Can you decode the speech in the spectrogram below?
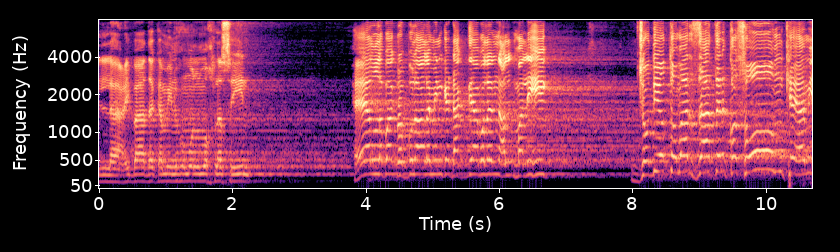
ইল্লা ইবাদাকা মিনহুমুল মুখলাসিন। হে আল্লাহ পাক রব্বুল আলামিনকে ডাক বলেন মালিক, যদিও তোমার জাতের কসম খেয়ে আমি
